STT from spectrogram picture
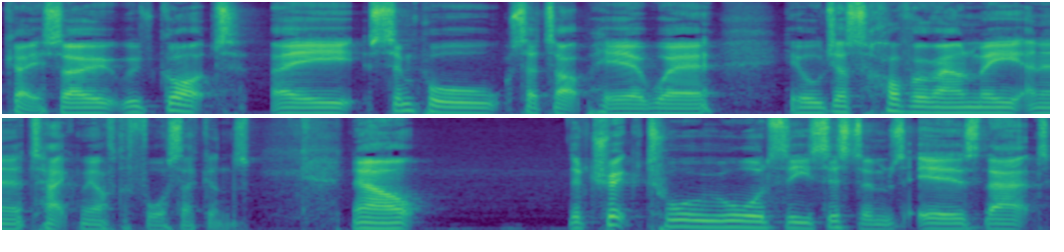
Okay, so we've got a simple setup here where he'll just hover around me and then attack me after four seconds. Now, the trick towards these systems is that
